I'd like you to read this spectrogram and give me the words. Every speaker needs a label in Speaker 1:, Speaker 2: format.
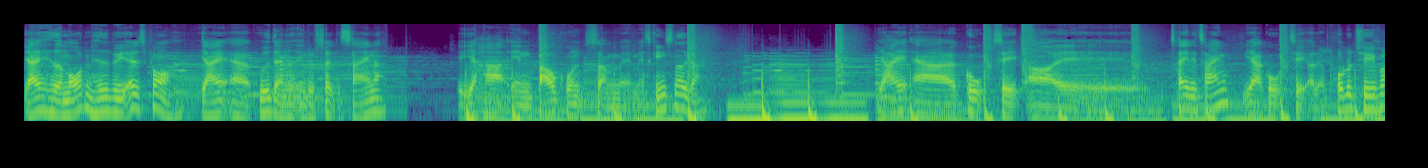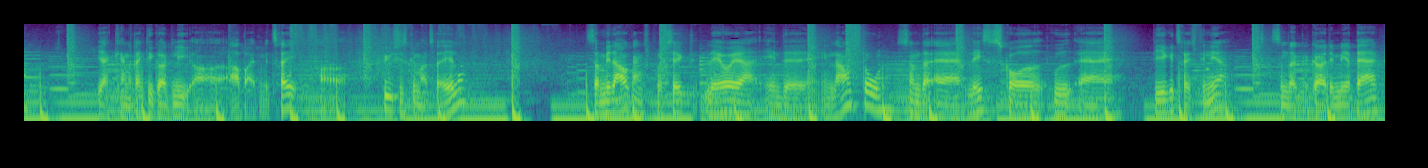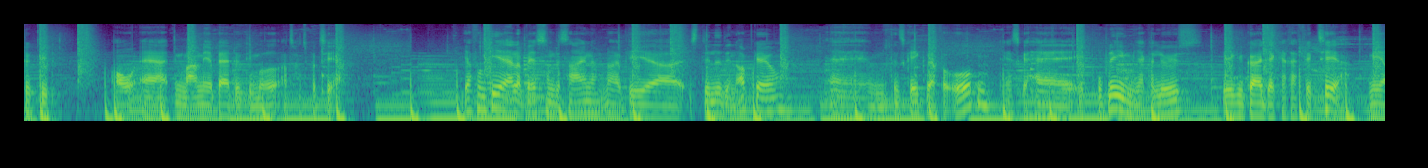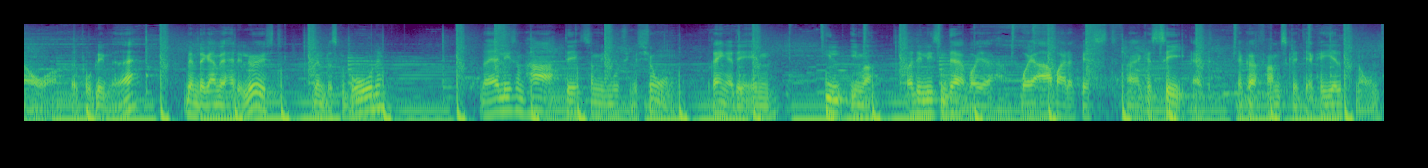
Speaker 1: Jeg hedder Morten Hedeby Elsborg. Jeg er uddannet industriel designer. Jeg har en baggrund som øh, maskinsnedker. Jeg er god til at øh, 3D-tegne. Jeg er god til at lave prototyper. Jeg kan rigtig godt lide at arbejde med træ og fysiske materialer. Som mit afgangsprojekt laver jeg en, øh, en loungestol, som der er laserskåret ud af birketræsfiner, som der gør det mere bæredygtigt og er en meget mere bæredygtig måde at transportere. Jeg fungerer allerbedst som designer, når jeg bliver stillet en opgave. Øhm, den skal ikke være for åben. Jeg skal have et problem, jeg kan løse, hvilket gør, at jeg kan reflektere mere over, hvad problemet er, hvem der gerne vil have det løst, hvem der skal bruge det. Når jeg ligesom har det som min motivation, bringer det en ild i mig. Og det er ligesom der, hvor jeg, hvor jeg arbejder bedst, når jeg kan se, at jeg gør fremskridt, jeg kan hjælpe nogen.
